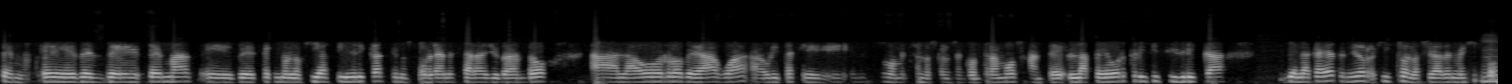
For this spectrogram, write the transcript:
temas, eh, desde temas eh, de tecnologías hídricas que nos podrán estar ayudando al ahorro de agua, ahorita que en estos momentos en los que nos encontramos ante la peor crisis hídrica de la que haya tenido registro la Ciudad de México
